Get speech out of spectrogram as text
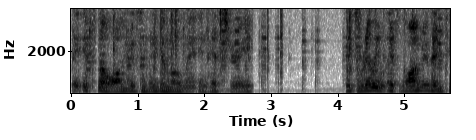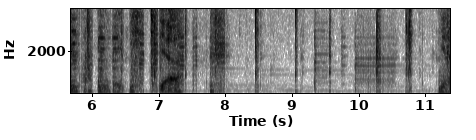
It's the longest nigga moment in history. It's really it's longer than two fucking Baby. Yeah. you know.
